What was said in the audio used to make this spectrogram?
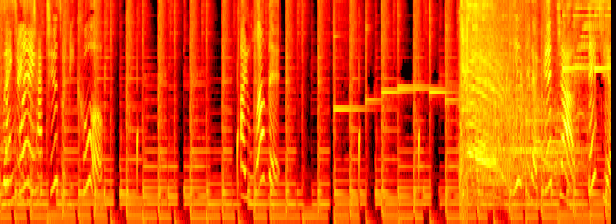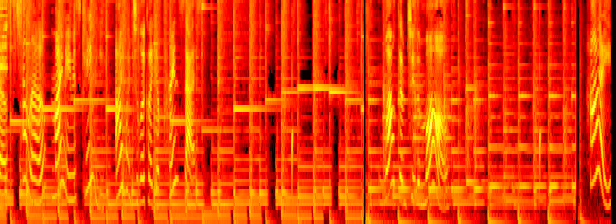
Accessories and tattoos would be cool. I love it. Yay! You did a good job. Thank you. Hello, my name is Katie. I want to look like a princess. Welcome to the mall. Hi,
